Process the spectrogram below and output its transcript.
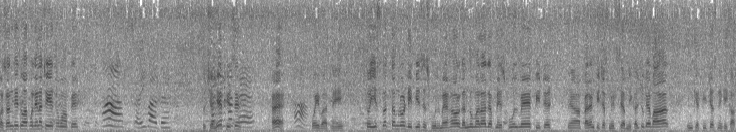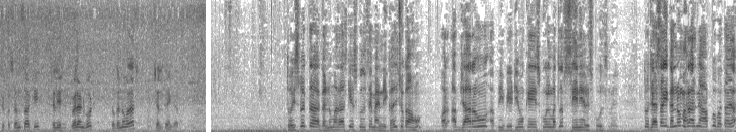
पसंद थी तो आपको लेना चाहिए था वहाँ पे? हाँ सही बात है। तो चलिए फिर से। है, है? हाँ। कोई बात नहीं। तो इस वक्त हम लोग डीपीएस स्कूल में हैं और गन्नू महाराज अपने स्कूल में पीटर पेरेंट टीचर्स मीट से अब निकल चुके हैं बाहर। इनके टीचर्स ने की काफ़ी प्रशंसा की। चलिए वेल एंड गुड तो गन्नू महाराज चलते हैं घर। तो इस वक्त गन्नू महाराज के स्कूल से मैं निकल चुका हूँ। और अब जा रहा हूँ अपनी बेटियों के स्कूल मतलब सीनियर स्कूल्स में। तो जैसा कि गन्नू महाराज ने आपको बताया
